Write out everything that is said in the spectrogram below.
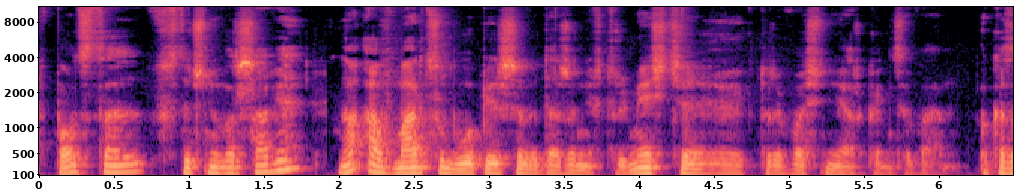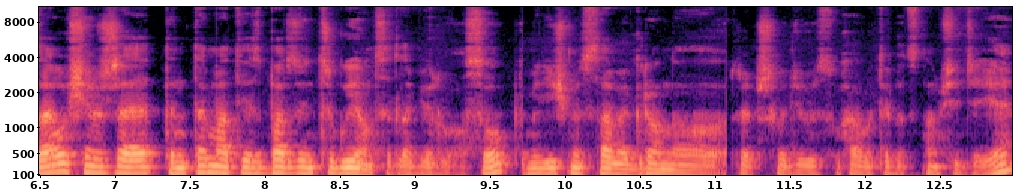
w Polsce w styczniu w Warszawie. No a w marcu było pierwsze wydarzenie w Trójmieście, y, które właśnie ja organizowałem. Okazało się, że ten temat jest bardzo intrygujący dla wielu osób. Mieliśmy całe grono, które przychodziły, słuchały tego, co tam się dzieje.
